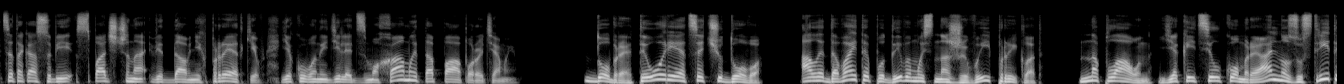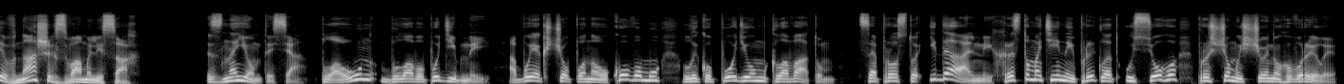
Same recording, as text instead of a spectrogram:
Це така собі спадщина від давніх предків, яку вони ділять з мохами та папоротями. Добре, теорія це чудово. Але давайте подивимось на живий приклад. На плаун, який цілком реально зустріти в наших з вами лісах. Знайомтеся, плаун булавоподібний, або якщо по-науковому ликоподіум клаватум. Це просто ідеальний хрестоматійний приклад усього, про що ми щойно говорили.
